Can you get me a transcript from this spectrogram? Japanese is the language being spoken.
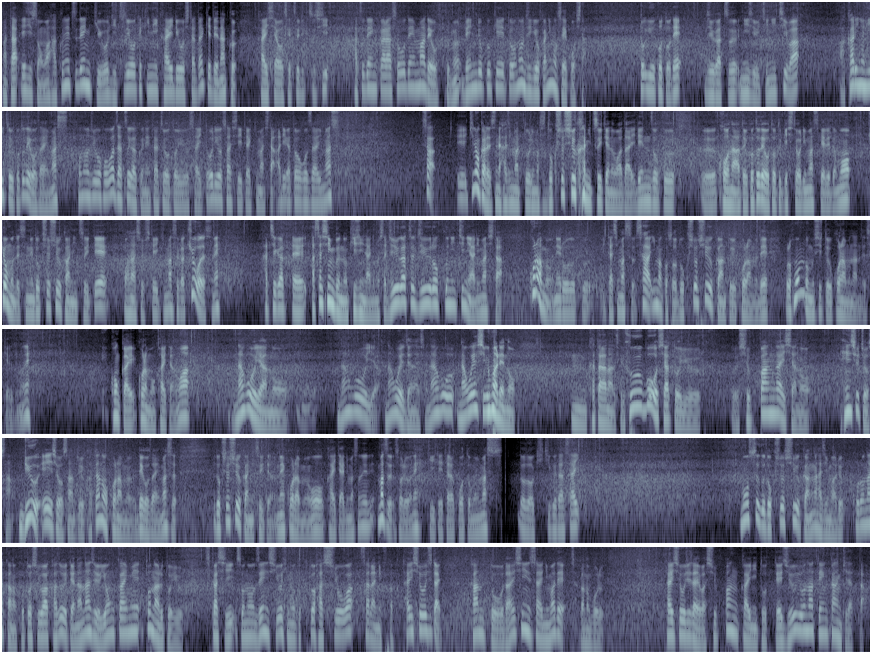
またエジソンは白熱電球を実用的に改良しただけでなく会社を設立し発電から送電までを含む電力系統の事業化にも成功した。ということで10月21日は明かりの日ということでございます。この情報は雑学ネタ帳というサイトを利用させていただきました。ありがとうございます。さあ、えー、昨日からですね始まっております読書習慣についての話題連続コーナーということでお届けしておりますけれども今日もですね読書習慣についてお話をしていきますが今日はですね8月、えー、朝日新聞の記事になりました。10月16日にありましたコラムをね朗読いたします。さあ今こそ読書週間というコラムでこれ本の虫というコラムなんですけれどもね今回コラムを書いたのは名古屋の名古屋名古屋じゃないですよ。名古屋市生まれの、うん、方なんですけど風貌社という出版会社の編集長さん劉栄翔さんという方のコラムでございます。読書習慣についてのねコラムを書いてありますのでまずそれをね聞いていただこうと思います。どうぞお聞きください。もうすぐ読書週間が始まる。コロナ禍の今年は数えて74回目となるという。しかしその前史を紐解くと発祥はさらに深く大正時代関東大震災にまで遡る。大正時代は出版界にとって重要な転換期だった。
